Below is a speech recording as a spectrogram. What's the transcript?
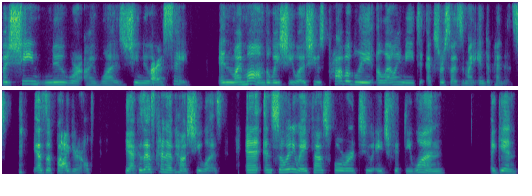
but she knew where I was. She knew right. I was safe. And my mom, the way she was, she was probably allowing me to exercise my independence as a five year old. Yeah, because that's kind of how she was. And, and so, anyway, fast forward to age 51, again,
